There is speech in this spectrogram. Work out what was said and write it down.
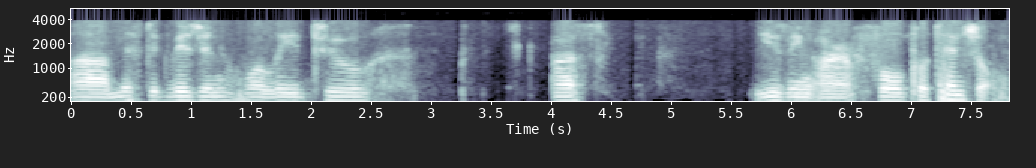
uh, mystic vision will lead to us using our full potential.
